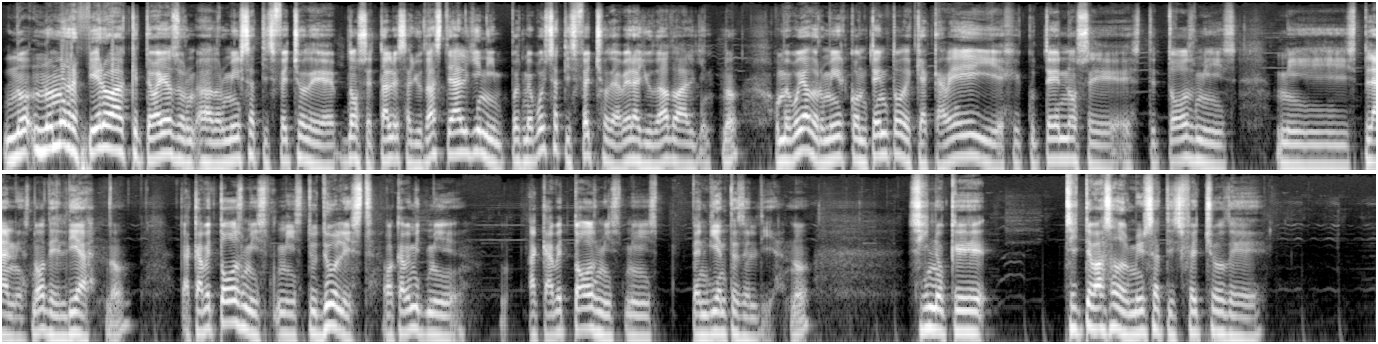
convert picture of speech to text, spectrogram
No, no me refiero a que te vayas a dormir satisfecho de, no sé, tal vez ayudaste a alguien y pues me voy satisfecho de haber ayudado a alguien, ¿no? O me voy a dormir contento de que acabé y ejecuté, no sé, este, todos mis, mis planes, ¿no? Del día, ¿no? Acabé todos mis, mis to-do list, o acabé, mi, acabé todos mis, mis pendientes del día, ¿no? Sino que si te vas a dormir satisfecho de,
